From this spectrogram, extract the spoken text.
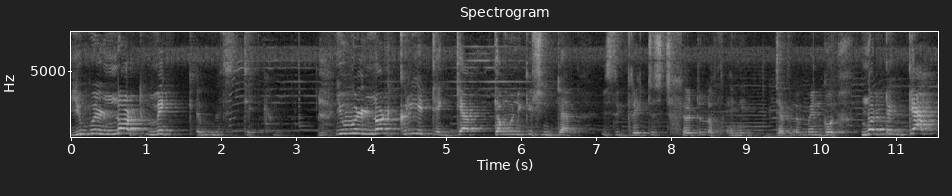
you will not make a mistake. You will not create a gap, communication gap is the greatest hurdle of any development goal. Not a gap,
